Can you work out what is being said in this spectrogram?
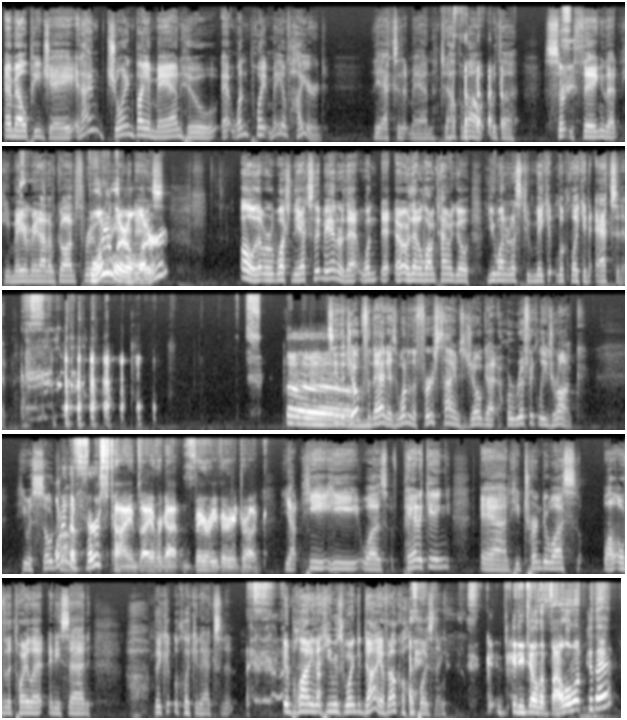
am LPJ, and I'm joined by a man who, at one point, may have hired the accident man to help him out with a certain thing that he may or may not have gone through. Spoiler alert. Oh, that we're watching the Accident Man, or that one, or that a long time ago you wanted us to make it look like an accident. Uh, See, the joke for that is one of the first times Joe got horrifically drunk. He was so drunk. one drunk. of the first times I ever got very, very drunk. Yep, he he was panicking, and he turned to us while over the toilet, and he said, "Make it look like an accident," implying that he was going to die of alcohol poisoning. Could you tell the follow up to that?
